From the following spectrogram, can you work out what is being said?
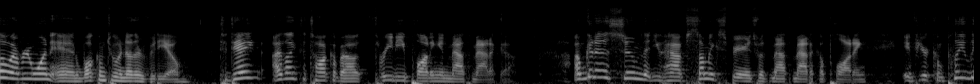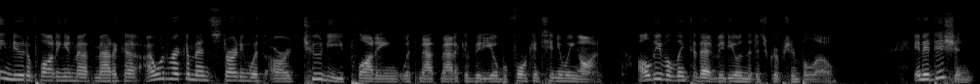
Hello everyone and welcome to another video. Today I'd like to talk about 3D plotting in Mathematica. I'm going to assume that you have some experience with Mathematica plotting. If you're completely new to plotting in Mathematica, I would recommend starting with our 2D plotting with Mathematica video before continuing on. I'll leave a link to that video in the description below. In addition,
